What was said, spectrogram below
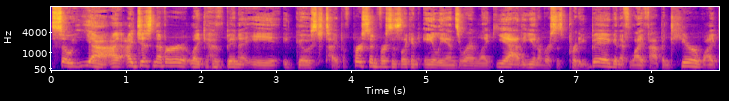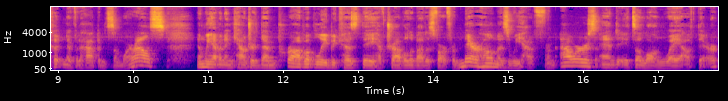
so yeah, I, I just never like have been a, a ghost type of person versus like an aliens where I'm like, yeah, the universe is pretty big, and if life happened here, why couldn't it have happened somewhere else? And we haven't encountered them probably because they have traveled about as far from their home as we have from ours, and it's a long way out there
